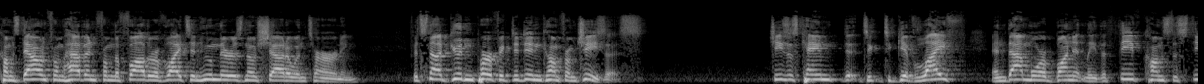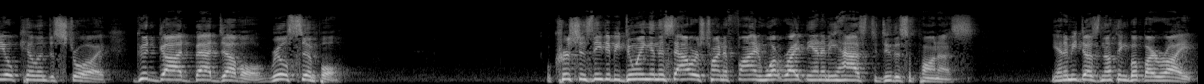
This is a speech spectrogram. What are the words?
comes down from heaven from the Father of lights, in whom there is no shadow in turning. If it's not good and perfect, it didn't come from Jesus. Jesus came to, to, to give life and that more abundantly. The thief comes to steal, kill, and destroy. Good God, bad devil. Real simple. What Christians need to be doing in this hour is trying to find what right the enemy has to do this upon us. The enemy does nothing but by right.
